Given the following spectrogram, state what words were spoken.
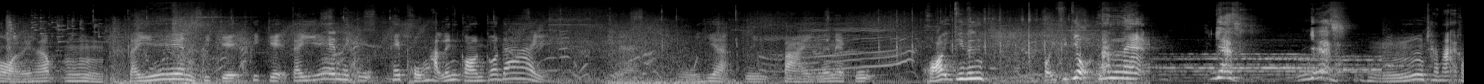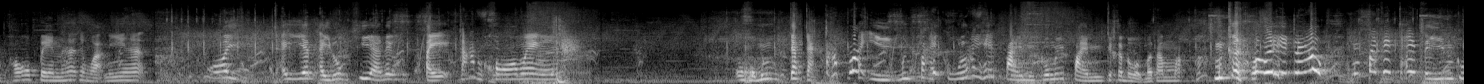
ก่อนเลยครับ อืมใจเย็นพี่เกะพี่เกะใจเย็นให้กูให้ผมหัดเล่นก่อนก็ได้แหมโอ้เฮียกูตายแล้วเนี่ยกู ขออีกทีนึง ขออีกทีเดียวนั่นแหละ yes yes หืม ชนะกับเขาก็เป็นฮะจังหวะนี้ฮะ โอ้ยใจเย็นไอ้ลูกเฮียเนี่ยเตะก้านคอแม่งเลยโอ้โห มึงจะจักทับว่าอีก มึงไปกูไล่ให้ไป มึงก็ไม่ไป มึงจะกระโดดมาทำมึงกระโดดอีกแล้ว มึงไปใกล้ๆตีนกู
